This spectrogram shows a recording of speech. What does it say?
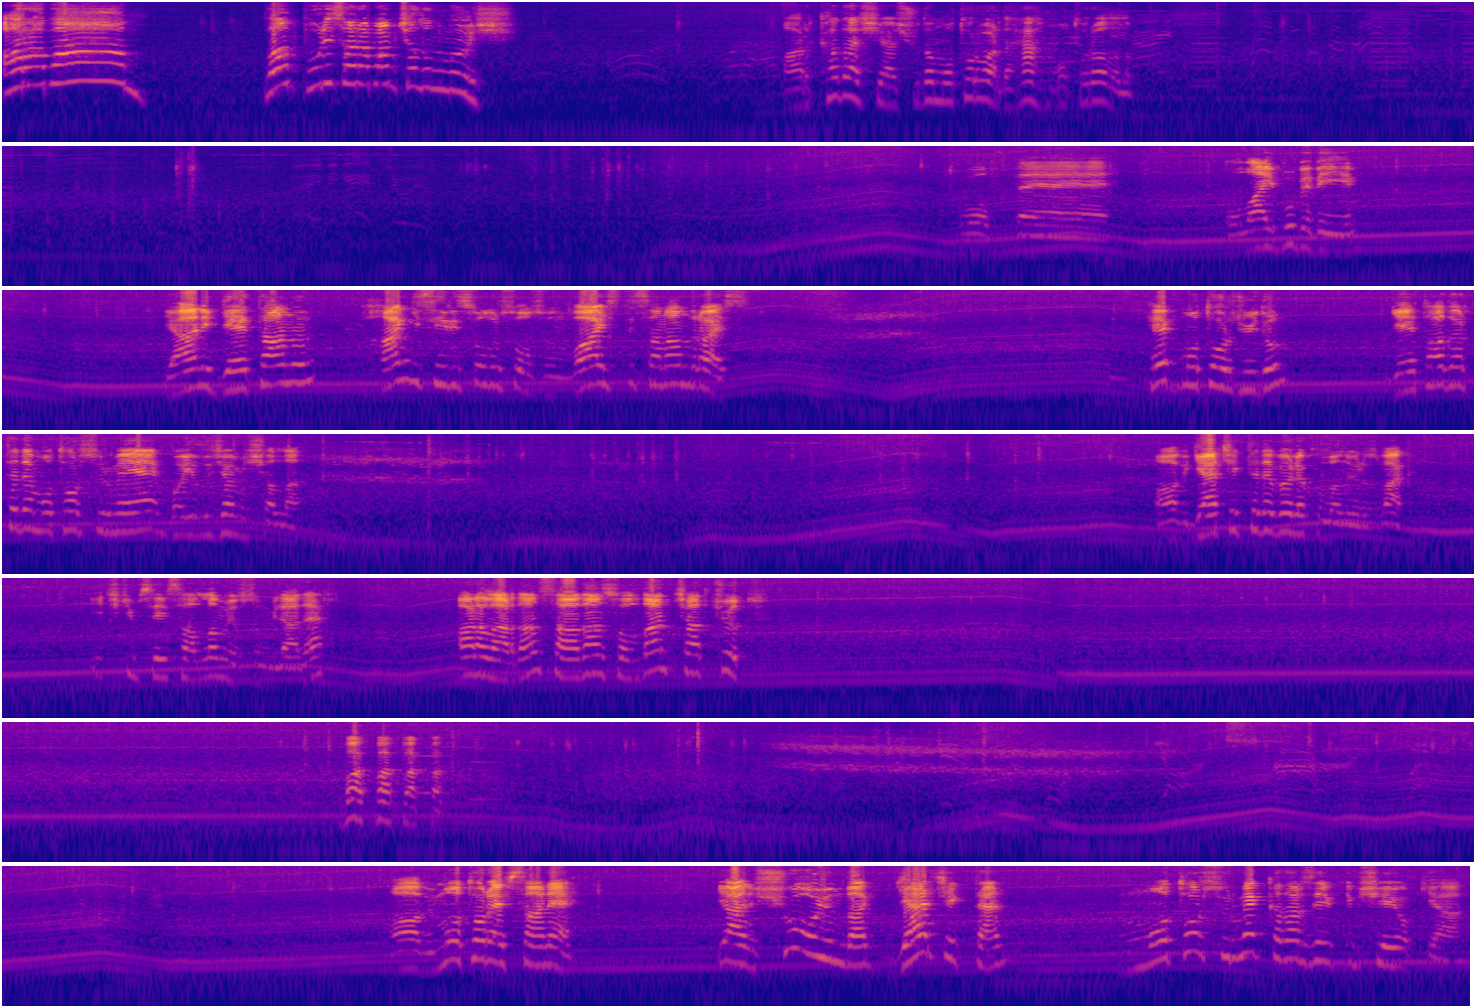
Arabam! Lan polis arabam çalınmış. Arkadaş ya şurada motor vardı. Heh motoru alalım. Bu bebeğim. Yani GTA'nın hangi serisi olursa olsun Vice City San Andreas hep motorcuydum. GTA 4'te de motor sürmeye bayılacağım inşallah. Abi gerçekte de böyle kullanıyoruz bak. Hiç kimseyi sallamıyorsun birader. Aralardan sağdan soldan çat çut. Bak bak bak bak. Abi motor efsane. Yani şu oyunda gerçekten motor sürmek kadar zevkli bir şey yok ya.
